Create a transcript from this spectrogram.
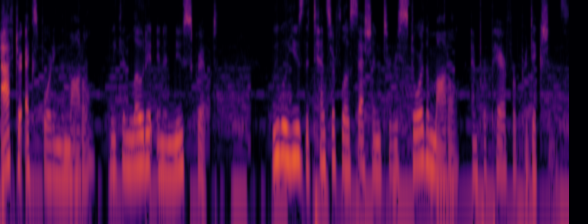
After exporting the model, we can load it in a new script. We will use the TensorFlow session to restore the model and prepare for predictions.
